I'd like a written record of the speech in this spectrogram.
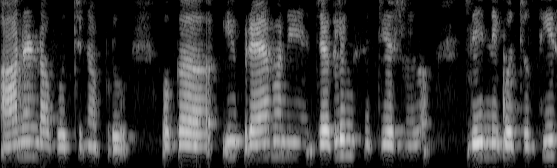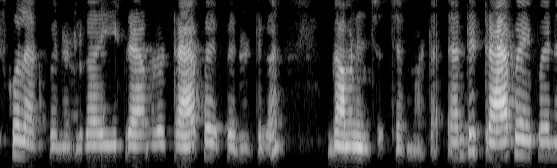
ఆన్ అండ్ ఆఫ్ వచ్చినప్పుడు ఒక ఈ ప్రేమని జగ్లింగ్ సిచ్యుయేషన్లో దీన్ని కొంచెం తీసుకోలేకపోయినట్లుగా ఈ ప్రేమలో ట్రాప్ అయిపోయినట్టుగా గమనించవచ్చు అనమాట అంటే ట్రాప్ అయిపోయిన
